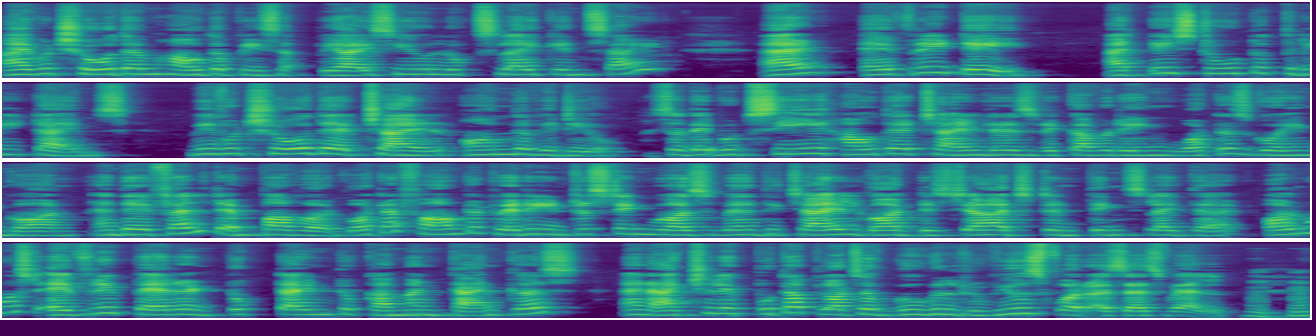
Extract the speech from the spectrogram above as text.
I would show them how the PICU looks like inside, and every day, at least two to three times, we would show their child on the video. So they would see how their child is recovering, what is going on, and they felt empowered. What I found it very interesting was when the child got discharged and things like that, almost every parent took time to come and thank us and actually put up lots of Google reviews for us as well. you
